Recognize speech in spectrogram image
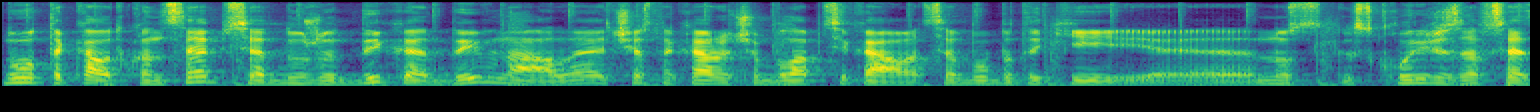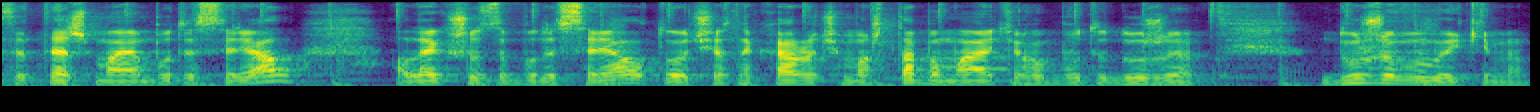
Ну, така от концепція дуже дика, дивна, але, чесно кажучи, була б цікава. Це був би такий, е, ну, скоріш за все, це теж має бути серіал. Але якщо це буде серіал, то, чесно кажучи, масштаби мають його бути дуже, дуже великими.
